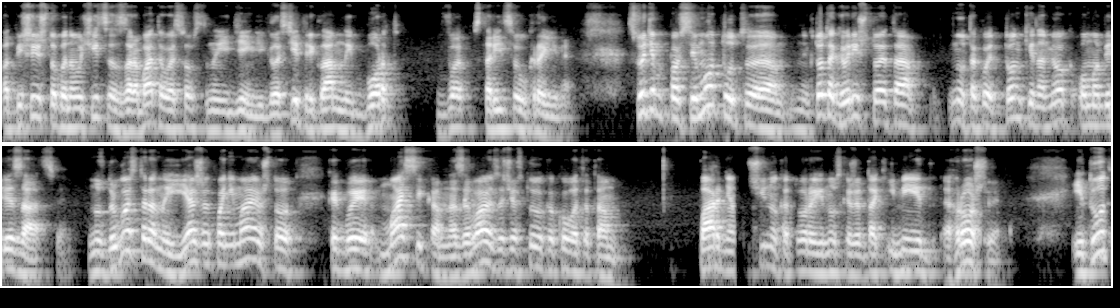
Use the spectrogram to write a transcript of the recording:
Подпишись, чтобы научиться зарабатывать собственные деньги, гласит рекламный борт в столице Украины. Судя по всему, тут э, кто-то говорит, что это ну, такой тонкий намек о мобилизации. Но с другой стороны, я же понимаю, что как бы массиком называют зачастую какого-то там парня, мужчину, который, ну, скажем так, имеет гроши. И тут,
